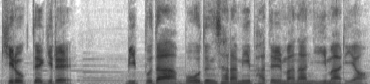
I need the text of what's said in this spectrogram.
기록되기를 미쁘다 모든 사람이 받을 만한 이 말이여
